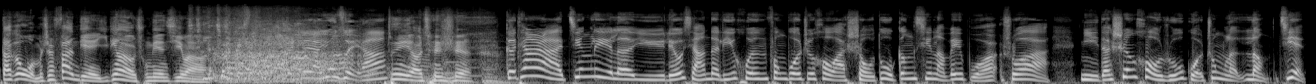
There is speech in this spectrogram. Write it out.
大哥，我们是饭店，一定要有充电器吗？对呀、用嘴啊。对呀、真是。葛天啊，经历了与刘翔的离婚风波之后啊，首度更新了微博，说啊，你的身后如果中了冷箭，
